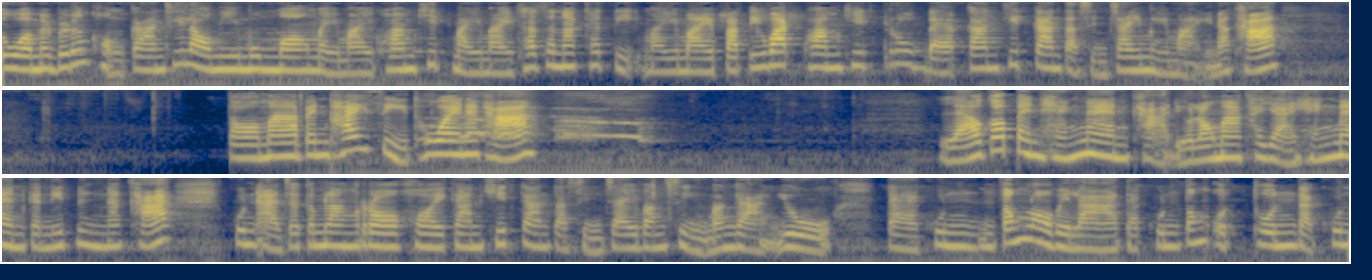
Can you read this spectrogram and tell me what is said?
ตัว มันเป็นเรื่องของการที่เรามีมุมมองใหม่ ๆ ความคิดใหม่ ๆ ทัศนคติใหม่ ๆ ปฏิวัติความคิดรูปแบบการคิดการตัดสินใจใหม่ ๆ นะคะ ต่อมาเป็นไพ่สี่ถ้วยนะคะ แล้วก็เป็นแฮงแมนค่ะ เดี๋ยวเรามาขยายแฮงแมนกันนิดนึงนะคะ คุณอาจจะกำลังรอคอยการคิดการตัดสินใจบางสิ่งบางอย่างอยู่ แต่คุณต้องรอเวลา แต่คุณต้องอดทน แต่คุณ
